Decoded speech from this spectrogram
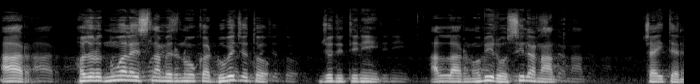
আর হজরত নু ইসলামের নৌকা ডুবে যেত যদি তিনি আল্লাহর নবীর ওসিলা না চাইতেন।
